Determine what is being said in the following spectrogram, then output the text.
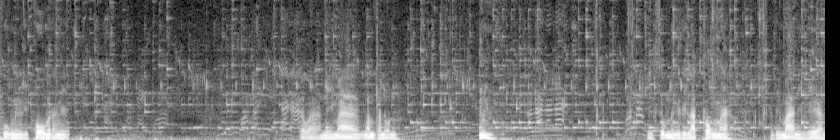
ฟูงหนึ่งสิโผล่มาทางนี้ แต่ว่านี่มาน้ำถนนอีกซุ้มหนึ่งสิลัดธงมาอันนี้มานี่เรื่อน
